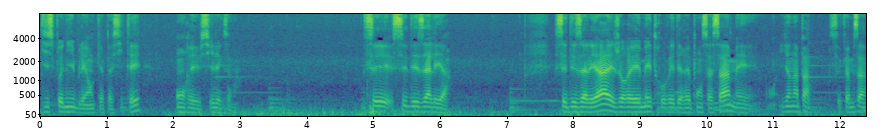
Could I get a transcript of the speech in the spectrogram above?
disponibles et en capacité ont réussi l'examen. C'est des aléas c'est des aléas et j'aurais aimé trouver des réponses à ça, mais il n'y en a pas. C'est comme ça.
